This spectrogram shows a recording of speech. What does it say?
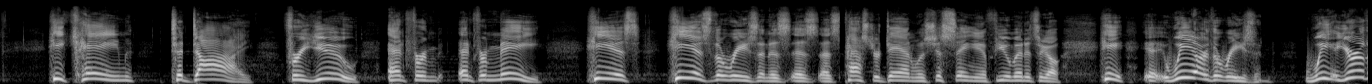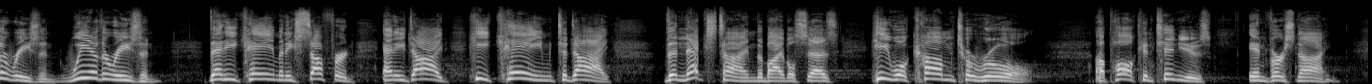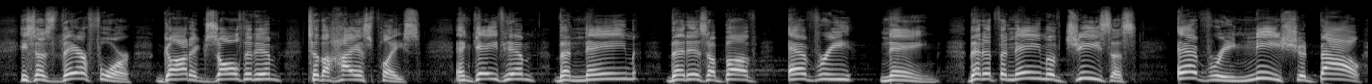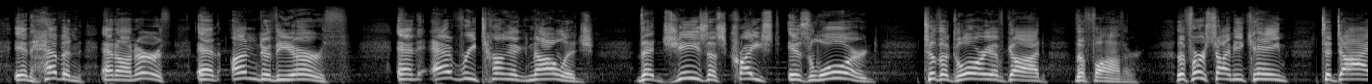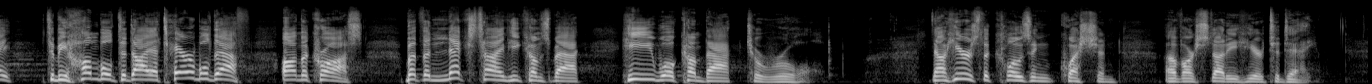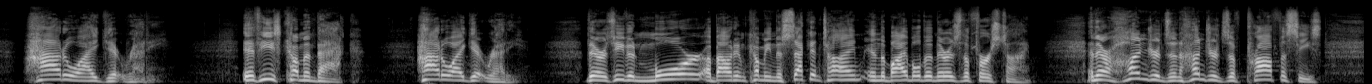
he came to die for you and for, and for me. He is, he is the reason, as, as, as Pastor Dan was just singing a few minutes ago. He, we are the reason. We, you're the reason. We are the reason that he came and he suffered and he died. He came to die. The next time, the Bible says, he will come to rule. Uh, Paul continues in verse 9. He says, Therefore, God exalted him to the highest place and gave him the name that is above every name, that at the name of Jesus, every knee should bow in heaven and on earth and under the earth, and every tongue acknowledge that Jesus Christ is Lord to the glory of God the Father. The first time he came to die, to be humbled, to die a terrible death on the cross. But the next time he comes back, he will come back to rule. Now, here's the closing question of our study here today How do I get ready? If he's coming back, how do I get ready? There's even more about him coming the second time in the Bible than there is the first time. And there are hundreds and hundreds of prophecies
